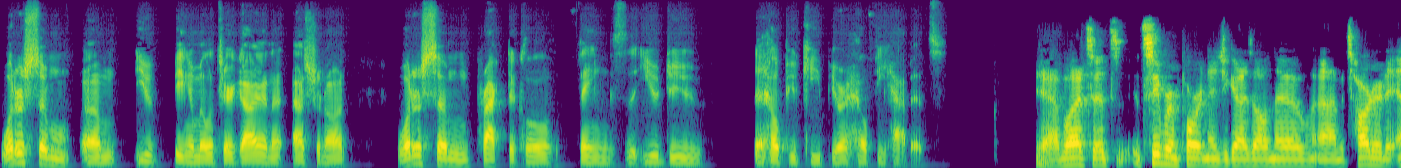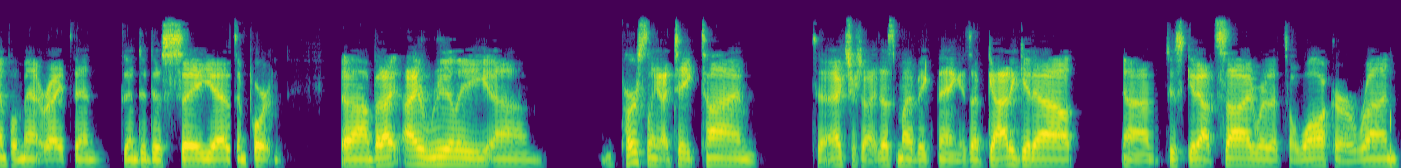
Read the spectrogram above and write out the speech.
what are some, um, you being a military guy and an astronaut, what are some practical things that you do that help you keep your healthy habits? Yeah, well, it's it's it's super important, as you guys all know. Um, it's harder to implement right than than to just say, yeah, it's important. Uh, but I, I really, um, personally, I take time to exercise. That's my big thing. Is I've got to get out, uh, just get outside, whether it's a walk or a run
